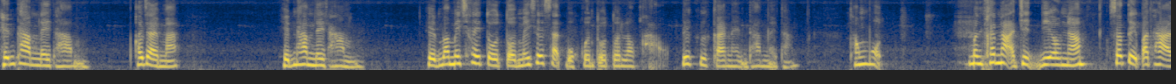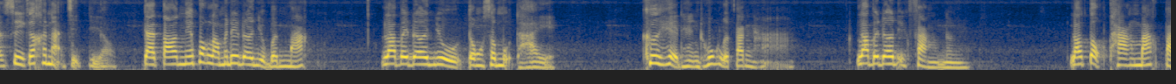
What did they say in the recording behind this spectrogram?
เห็นธรรมในธรรมเข้าใจไหมเห็นธรรมในธรรมเห็นว่าไม่ใช่ตัวตน ไม่ใช่สัตว์บุคคลตัวตนเราเขานี่คือการเห็นธรรมในธรรมทั้งหมด มันขณะจิตเดียวนะ สติปัฏฐานสี่ก็ขณะจิตเดียว แต่ตอนนี้พวกเราไม่ได้เดินอยู่บนมรรคเราไปเดินอยู่ตรงสมุทัยคือเหตุแห่งทุกข์หรือตัณหา เราไปเดินอีกฝั่งหนึ่ง เราตกทางมรรคไป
